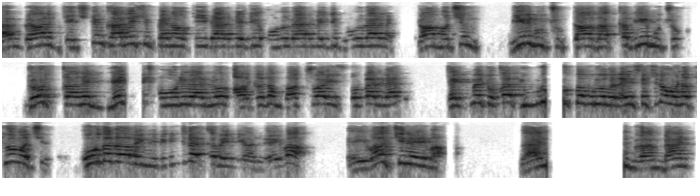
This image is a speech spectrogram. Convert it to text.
Ben yani geçtim kardeşim penaltıyı vermedi, onu vermedi, bunu vermedi. Ya maçın bir buçuk daha dakika bir buçuk dört tane net golü vermiyor. Arkadan Batshuayi stoperler tekme tokat yumrukla vuruyorlar. Ensesine oynatıyor maçı. Orada daha belli. Birinci dakika belli yani. Eyvah. Eyvah ki eyvah. Ben ben ben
